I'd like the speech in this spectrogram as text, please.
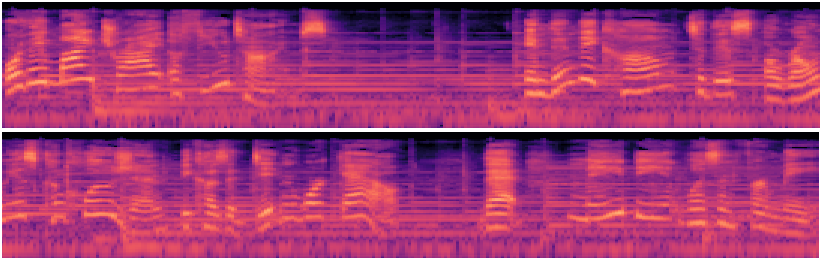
or they might try a few times. And then they come to this erroneous conclusion because it didn't work out that maybe it wasn't for me.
